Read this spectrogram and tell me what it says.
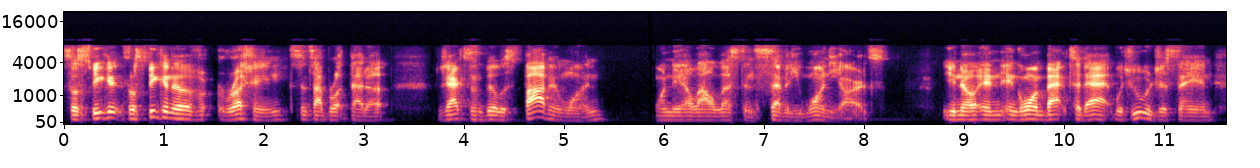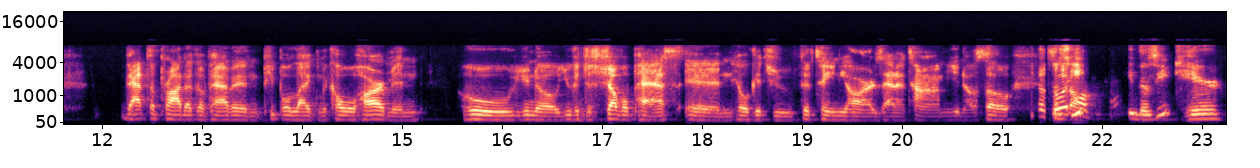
so speaking so speaking of rushing, since I brought that up, Jacksonville is five and one when they allow less than 71 yards. You know, and and going back to that, what you were just saying, that's a product of having people like Mecole Hardman who you know you can just shovel pass and he'll get you 15 yards at a time you know so so does, he, all, does he care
